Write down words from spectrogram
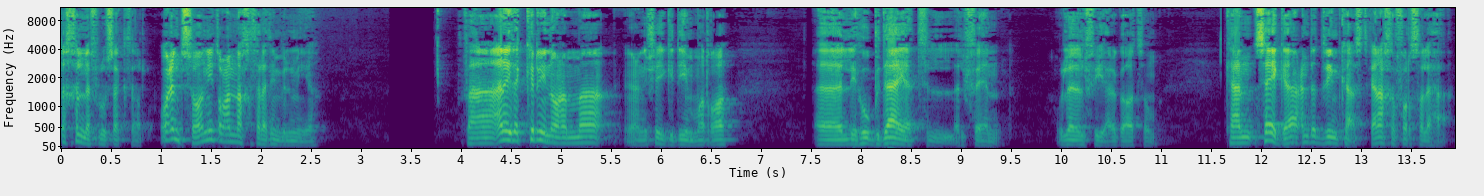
دخلنا فلوس أكثر. وعند سوني طبعا ناخذ 30% فأنا يذكرني نوعا ما يعني شيء قديم مرة آه اللي هو بداية ال 2000 ولا الألفية على قولتهم. كان سيجا عنده Dreamcast كان آخر فرصة لها.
